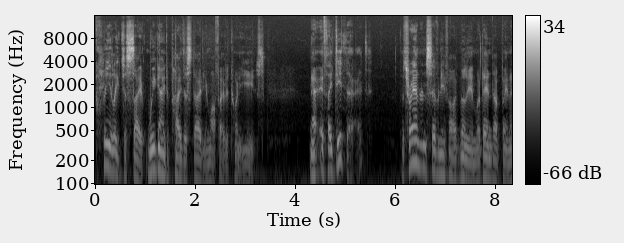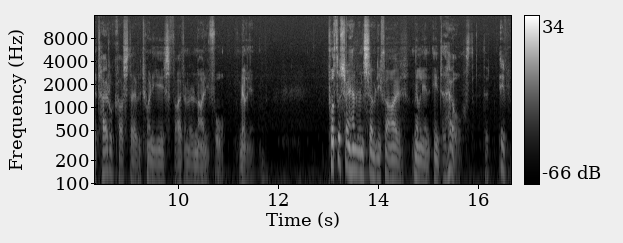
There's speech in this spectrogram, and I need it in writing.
clearly just say we're going to pay the stadium off over 20 years. Now, if they did that, the 375 million would end up being a total cost over 20 years, 594 million. Put the 375 million into health. If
